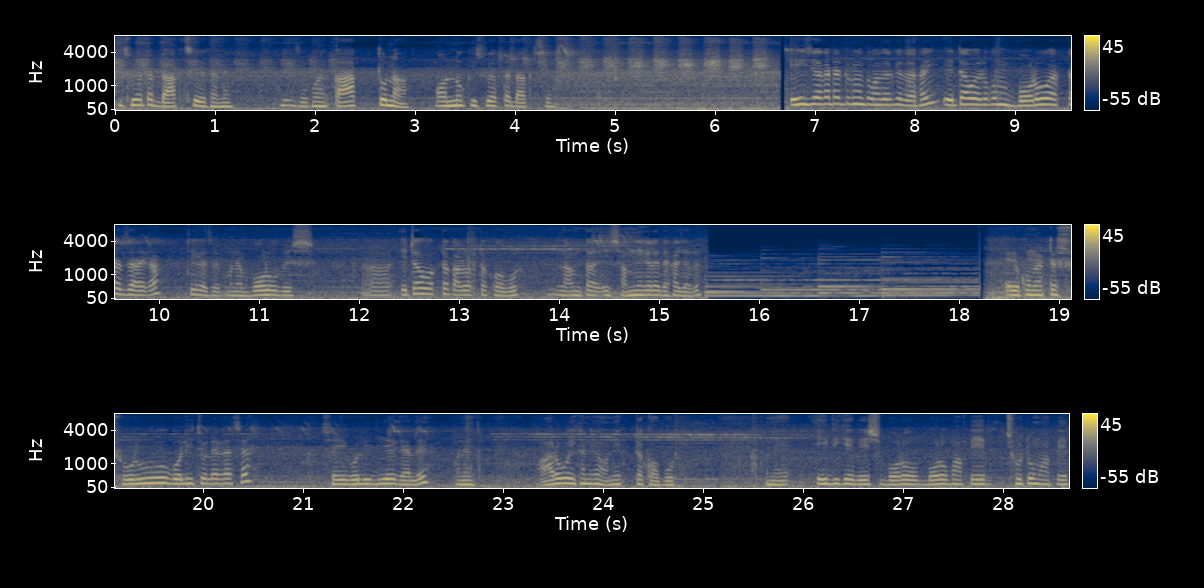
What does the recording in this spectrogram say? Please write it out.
কিছু একটা ডাকছে এখানে, ঠিক আছে? কাক তো না, অন্য কিছু একটা ডাকছে। এই জায়গাটা একটু তোমাদেরকে দেখাই। এটাও এরকম বড় একটা জায়গা, ঠিক আছে? মানে বড় বেশ। এটাও একটা কারও একটা কবর। নামটা এই সামনে গেলে দেখা যাবে। এরকম একটা সরু গলি চলে গেছে। সেই গলি দিয়ে গেলে মানে আরও এখানে অনেকটা কবর। মানে এইদিকে বেশ বড় বড় মাপের, ছোট মাপের,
